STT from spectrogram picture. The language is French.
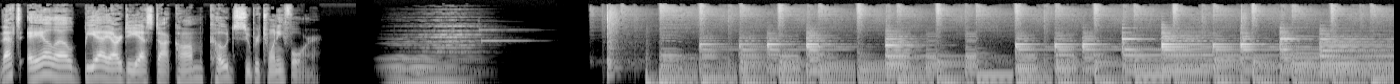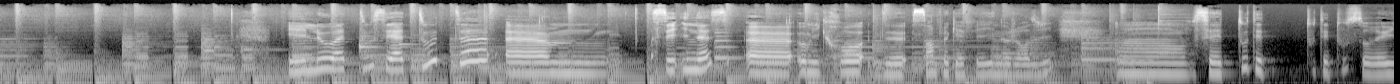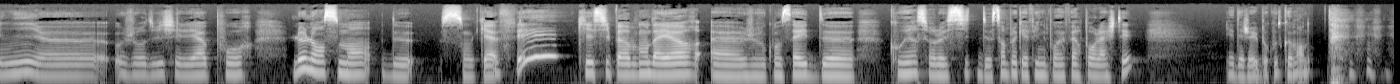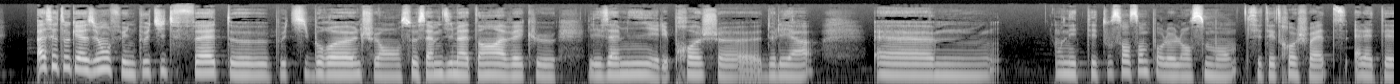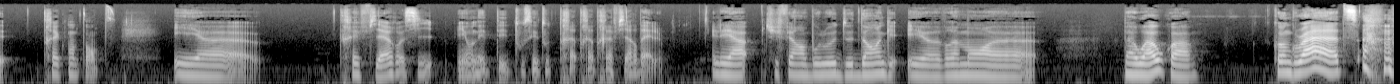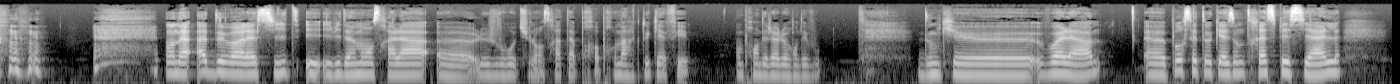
That's A L L B I R D S.com, code SUPER24. Hello à tous et à toutes. Euh, c'est Inès euh, au micro de Simple Caféine aujourd'hui. On s'est toutes et, toutes et tous réunis euh, aujourd'hui chez Léa pour le lancement de son café, qui est super bon d'ailleurs. Euh, je vous conseille de courir sur le site de simplecaféine.fr pour l'acheter. Il y a déjà eu beaucoup de commandes. À cette occasion, on fait une petite fête, euh, petit brunch en ce samedi matin avec euh, les amis et les proches euh, de Léa. On était tous ensemble pour le lancement. C'était trop chouette. Elle était très contente et euh, très fière aussi. Et on était tous et toutes très très très fiers d'elle. Léa, tu fais un boulot de dingue et euh, vraiment, euh, bah waouh quoi. Congrats! On a hâte de voir la suite et évidemment on sera là le jour où tu lanceras ta propre marque de café. On prend déjà le rendez-vous. Donc voilà, pour cette occasion très spéciale,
